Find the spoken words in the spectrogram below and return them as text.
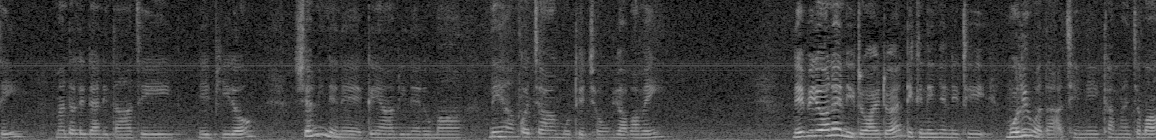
ကြီးမန္တလေးတိုင်းဒေသကြီးနေပြည်တော်ရှမ်းပြည်နယ်နဲ့ကယားပြည်နယ်တို့မှာနေရာကွက်ကြားမှုထစ်ချုံရွာပါမယ်။နေပြည်တော်နဲ့နေတော်အိုက်အတွက်ဒီကနေ့ညနေထိမိုးလေဝသအခြေအနေခန့်မှန်းကြမှာ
